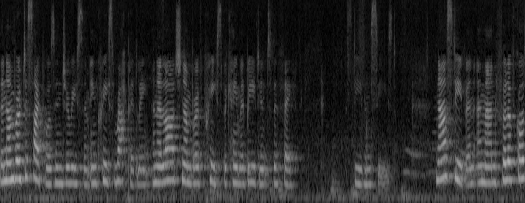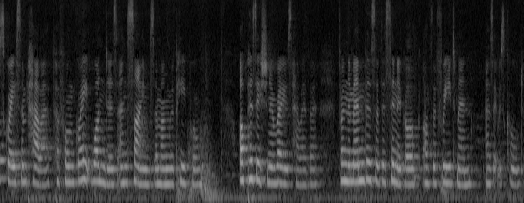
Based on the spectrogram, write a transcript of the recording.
The number of disciples in Jerusalem increased rapidly, and a large number of priests became obedient to the faith. Stephen seized. Now, Stephen, a man full of God's grace and power, performed great wonders and signs among the people. Opposition arose, however, from the members of the synagogue of the freedmen, as it was called.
